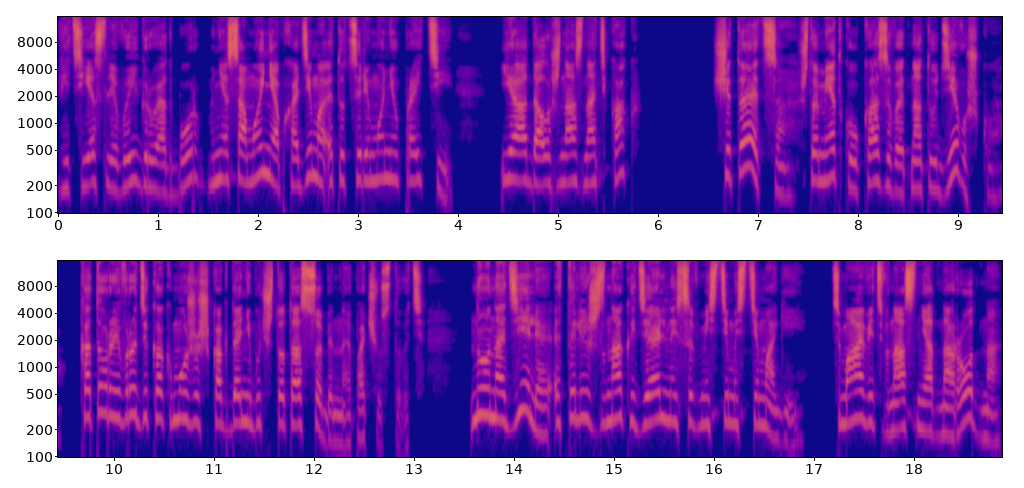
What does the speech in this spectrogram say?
Ведь если выиграю отбор, мне самой необходимо эту церемонию пройти. Я должна знать как. Считается, что метка указывает на ту девушку, которой вроде как можешь когда-нибудь что-то особенное почувствовать. Но на деле это лишь знак идеальной совместимости магии. Тьма ведь в нас неоднородна,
